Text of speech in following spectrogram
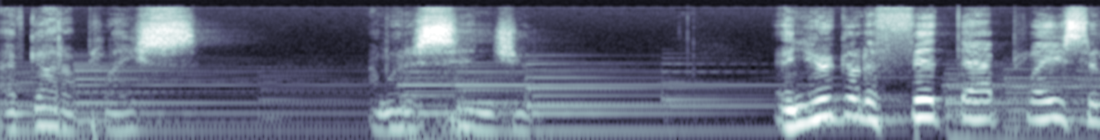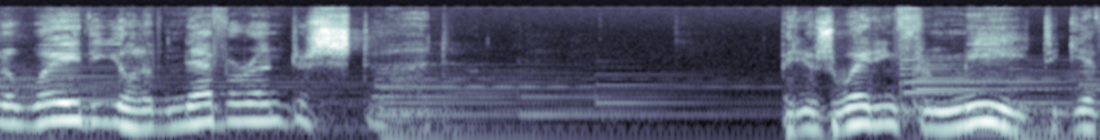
I've got a place. I'm going to send you. And you're going to fit that place in a way that you'll have never understood. But he was waiting for me to give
